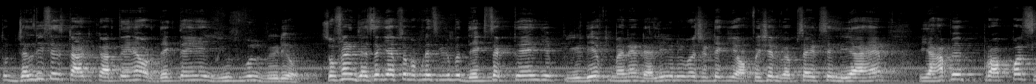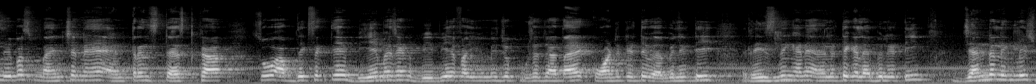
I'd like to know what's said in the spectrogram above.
तो जल्दी से स्टार्ट करते हैं और देखते हैं ये यूजफुल वीडियो सो फ्रेंड जैसे कि आप सब अपने स्क्रीन पर देख सकते हैं ये पीडीएफ मैंने दिल्ली यूनिवर्सिटी की ऑफिशियल वेबसाइट से लिया है। यहाँ पे प्रॉपर सिलेबस मेंशन है एंट्रेंस टेस्ट का। सो so, आप देख सकते हैं बीएमएस एंड बीबीएफआई में जो पूछा जाता है quantitative ability reasoning and analytical ability general English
